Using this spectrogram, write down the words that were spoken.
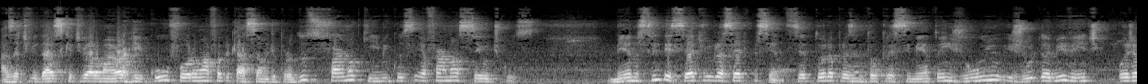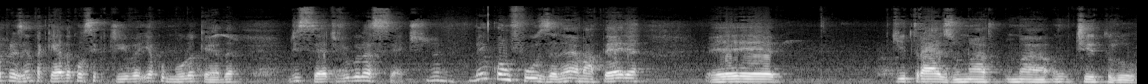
As atividades que tiveram maior recuo foram a fabricação de produtos farmacoquímicos e a farmacêuticos, menos 37,7%. O setor apresentou crescimento em junho e julho de 2020, hoje apresenta queda consecutiva e acumula queda de 7,7. Né? Meio confusa né? a matéria, é, que traz uma, uma, um título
